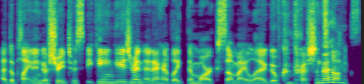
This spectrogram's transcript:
at the plane and go straight to a speaking engagement, and I have like the marks on my leg of compression socks,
